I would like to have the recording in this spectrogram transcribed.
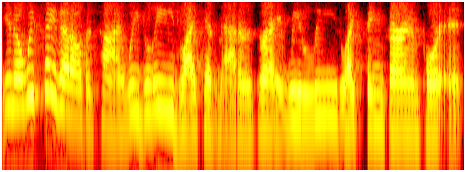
You know, we say that all the time. We lead like it matters, right? We lead like things are important.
